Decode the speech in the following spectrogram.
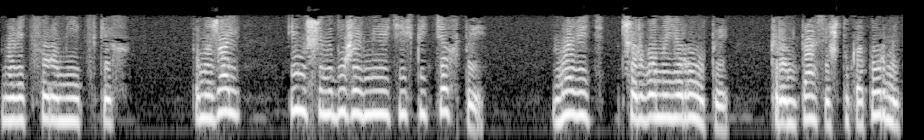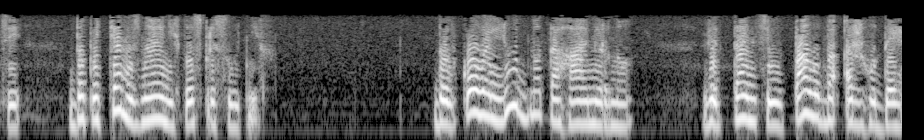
навіть сороміцьких, та, на жаль, інші не дуже вміють їх підтягти. Навіть червоної рути, крім тасі штукатурниці, до пуття не знає ніхто з присутніх. Довкола людно та гамірно, від танців палуба аж гуде,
